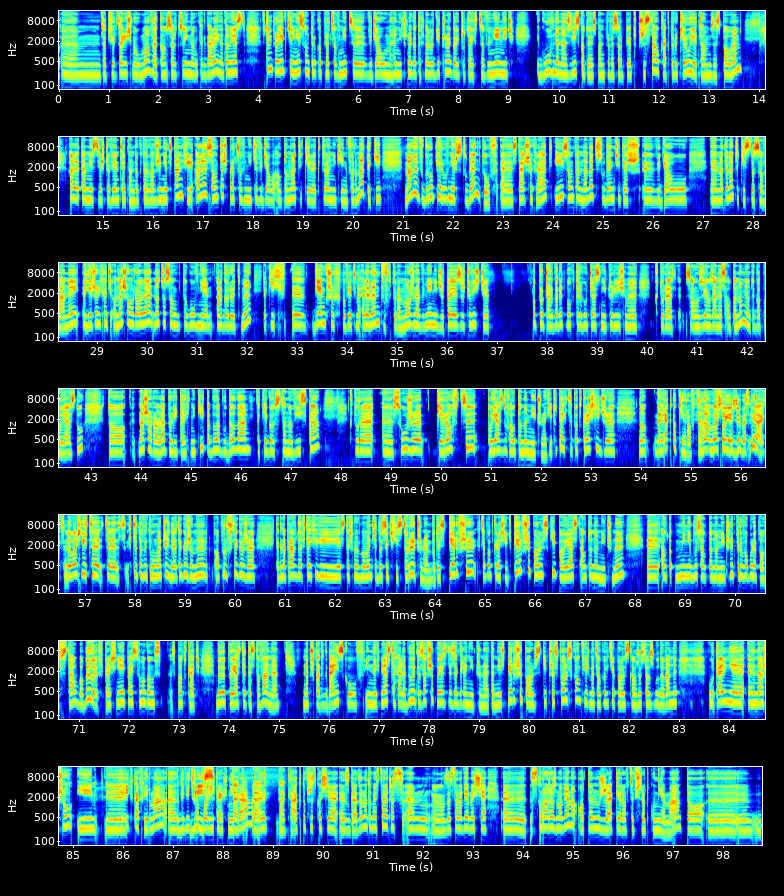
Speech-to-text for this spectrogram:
zatwierdzaliśmy umowę konsorcyjną i tak dalej. Natomiast w tym projekcie nie są tylko pracownicy Wydziału Mechanicznego, Technologicznego i tutaj chcę wymienić Główne nazwisko to jest pan profesor Piotr Przystałka, który kieruje całym zespołem, ale tam jest jeszcze więcej pan doktor Wawrzyniec-Panfil, ale są też pracownicy Wydziału Automatyki, Elektroniki, Informatyki. Mamy w grupie również studentów e, starszych lat i są tam nawet studenci też e, Wydziału e, Matematyki Stosowanej. Jeżeli chodzi o naszą rolę, no to są to głównie algorytmy, takich większych powiedzmy elementów, które można wymienić, że to jest rzeczywiście Oprócz algorytmów, w których uczestniczyliśmy, które są związane z autonomią tego pojazdu, to nasza rola Politechniki to była budowa takiego stanowiska, które e, służy kierowcy pojazdów autonomicznych. I tutaj chcę podkreślić, że... No, no jak to kierowca no właśnie, pojeździe bez kierowcy? Tak, no właśnie chcę, chcę, chcę to wytłumaczyć, dlatego że my oprócz tego, że tak naprawdę w tej chwili jesteśmy w momencie dosyć historycznym, bo to jest pierwszy, chcę podkreślić, pierwszy polski pojazd autonomiczny, y, auto, minibus autonomiczny, który w ogóle powstał, bo były wcześniej, jak Państwo mogą spotkać, były pojazdy testowane na przykład w Gdańsku, w innych miastach, ale były to zawsze pojazdy zagraniczne. Ten jest pierwszy polski, przez polską firmę, całkowicie polską, został zbudowany uczelnię e, naszą i... Gliwicka firma, Gliwicka Blis. Politechnika. Tak, tak, tak. Tak, to wszystko się zgadza, natomiast cały czas zastanawiamy się, skoro rozmawiamy o tym, że kierowcy w środku nie ma, to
